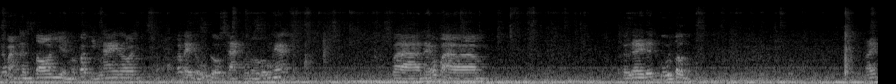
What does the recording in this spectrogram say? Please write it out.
các bạn hình to như vậy mà có triệu hai thôi. Có đầy đủ đồ sạc đồ luôn nhé và nếu mà từ đây đến cuối tuần đây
